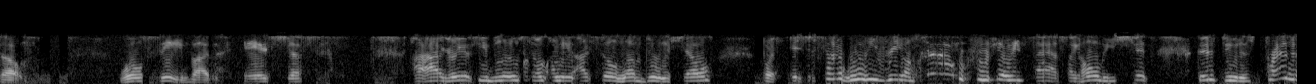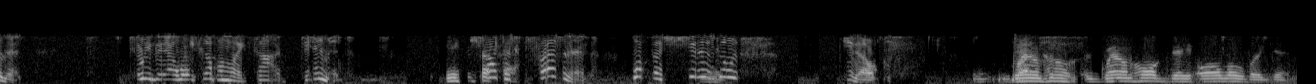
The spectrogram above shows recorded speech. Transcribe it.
so we'll see, but it's just, I agree with you, Blue. So, I mean, I still love doing the show, but it's just not really real, really fast. Like, holy shit, this dude is president every day I wake up, I'm like, God damn it. Trump is president. What the shit is going You know. Groundhog, Groundhog Day all over again.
